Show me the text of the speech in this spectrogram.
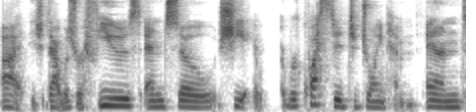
Uh, that was refused, and so she requested to join him. And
